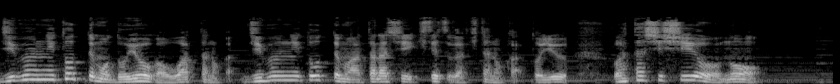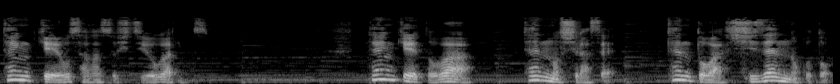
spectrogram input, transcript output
自分にとっても土曜が終わったのか、自分にとっても新しい季節が来たのかという私仕様の典型を探す必要があります。典型とは天の知らせ。天とは自然のこと。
